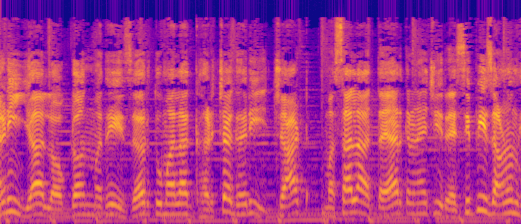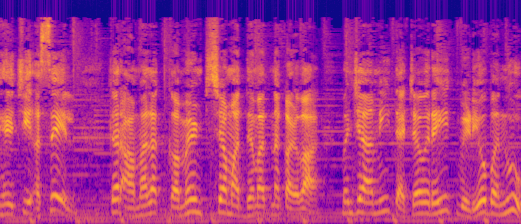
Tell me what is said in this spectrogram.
आणि या लॉकडाऊन मध्ये जर तुम्हाला घरच्या घरी चाट मसाला तयार करण्याची रेसिपी जाणून घ्यायची असेल तर आम्हाला कमेंट्सच्या माध्यमातून कळवा. म्हणजे आम्ही त्याच्यावरही एक व्हिडिओ बनवू.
